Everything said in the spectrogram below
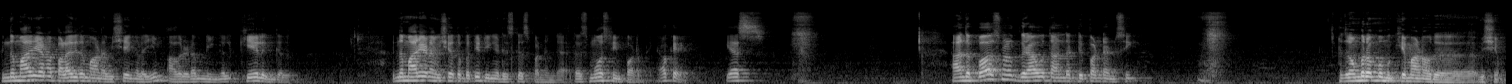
இந்த மாதிரியான பலவிதமான விஷயங்களையும் அவரிடம் நீங்கள் கேளுங்கள். இந்த மாதிரியான விஷயத்தை பற்றி நீங்கள் டிஸ்கஸ் பண்ணுங்கள் that's most important okay yes அந்த பர்சனல் கிராவத் அந்த டிபெண்டன்சி இது ரொம்ப ரொம்ப முக்கியமான ஒரு விஷயம்.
